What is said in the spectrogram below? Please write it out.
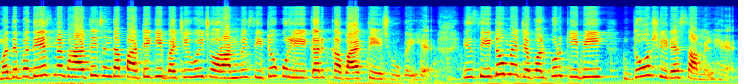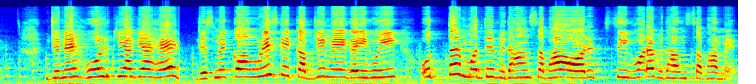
मध्य प्रदेश में भारतीय जनता पार्टी की बची हुई चौरानवे सीटों को लेकर कवायद तेज हो गई है। इन सीटों में जबलपुर की भी दो सीटें शामिल हैं। जिन्हें होल्ड किया गया है, जिसमें कांग्रेस के कब्जे में गई हुई उत्तर मध्य विधानसभा और सिहोरा विधानसभा में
